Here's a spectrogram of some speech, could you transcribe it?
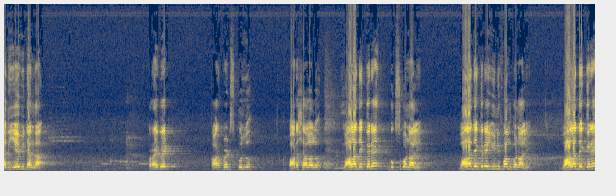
అది ఏ విధంగా? ప్రైవేట్ కార్పొరేట్ స్కూళ్ళు పాఠశాలలు వాళ్ళ దగ్గరే బుక్స్ కొనాలి వాళ్ళ దగ్గరే యూనిఫామ్ కొనాలి వాళ్ళ దగ్గరే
